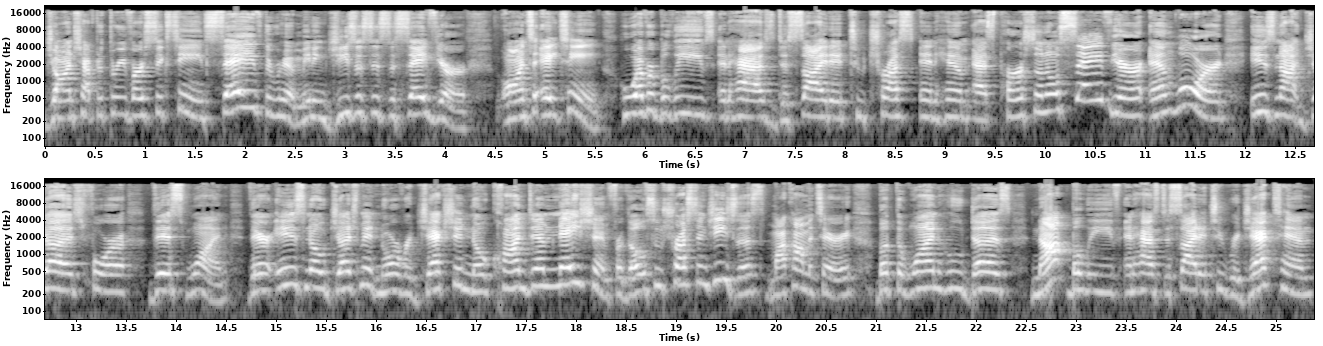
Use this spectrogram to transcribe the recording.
John chapter 3 verse 16, saved through him, meaning Jesus is the savior. On to 18. Whoever believes and has decided to trust in him as personal savior and Lord is not judged for this one. There is no judgment nor rejection, no condemnation for those who trust in Jesus. My commentary but the one who does not believe and has decided to reject him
